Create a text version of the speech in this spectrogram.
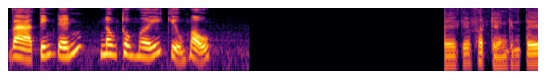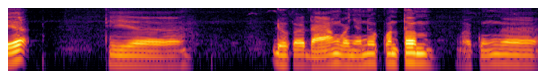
và tiến đến nông thôn mới kiểu mẫu. Về cái phát triển kinh tế thì ờ, được đảng và nhà nước quan tâm và cũng ờ,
